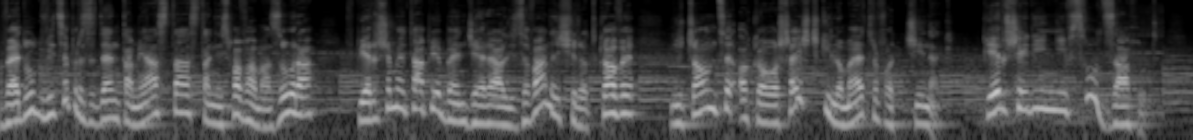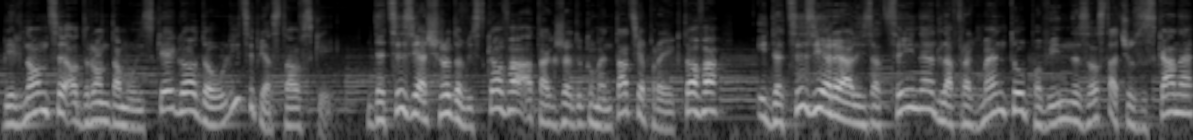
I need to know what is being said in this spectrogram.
według wiceprezydenta miasta Stanisława Mazura w pierwszym etapie będzie realizowany środkowy, liczący około 6 km odcinek pierwszej linii wschód-zachód, biegnący od Ronda Młyńskiego do ulicy Piastowskiej. Decyzja środowiskowa, a także dokumentacja projektowa i decyzje realizacyjne dla fragmentu powinny zostać uzyskane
